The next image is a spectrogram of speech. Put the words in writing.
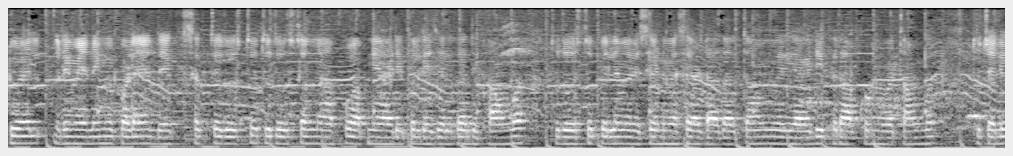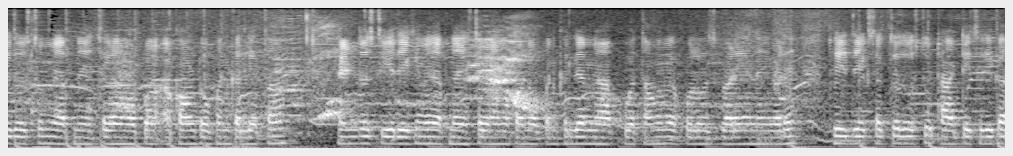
ट्वेल्व रिमेनिंग में पड़े हैं। देख सकते हो दोस्तों तो दोस्तों, मैं आपको अपनी आईडी पर ले चल कर दिखाऊँगा। तो दोस्तों, पहले मैं रिसेंट में से हटा देता हूँ, मेरी आईडी फिर आपको मैं बताऊँगा। तो चलिए दोस्तों, मैं अपने इंस्टाग्राम अकाउंट ओपन कर लेता हूँ। एंड दोस्तों, ये देखिए मैंने अपना इंस्टाग्राम अकाउंट ओपन कर लिया। मैं आपको बताऊँगा मेरे फॉलोअर्स बढ़े या नहीं बढ़े। तो ये देख सकते हो दोस्तों थर्टी थ्री का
